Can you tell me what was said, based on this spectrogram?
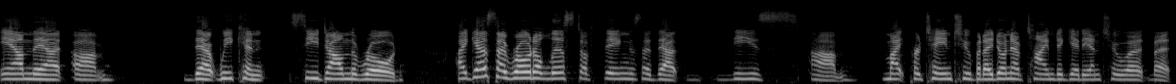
and that um, that we can see down the road. I guess I wrote a list of things that, that these um, might pertain to, but I don't have time to get into it. But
